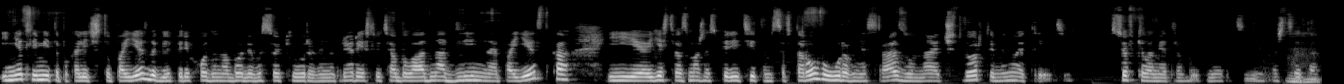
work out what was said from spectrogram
И нет лимита по количеству поездок для перехода на более высокий уровень. Например, если у тебя была одна длинная поездка, и есть возможность перейти там со второго уровня сразу на четвертый, минуя третий все в километрах будет мериться. Мне кажется, mm-hmm. это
